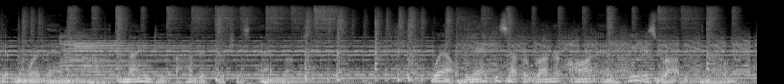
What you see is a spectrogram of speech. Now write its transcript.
get more than uh, 90, 100 pitches at most. Well, the Yankees have a runner on, and here is Robbie Cano.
